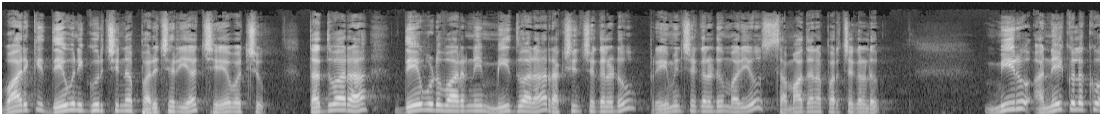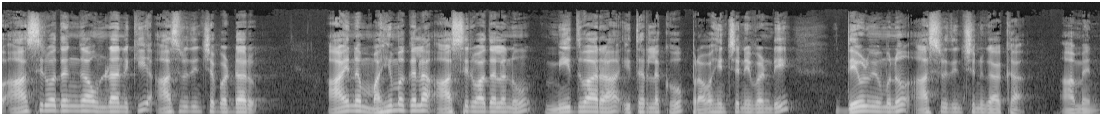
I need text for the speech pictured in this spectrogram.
వారికి దేవుని గూర్చిన పరిచర్య చేయవచ్చు. తద్వారా దేవుడు వారిని మీ ద్వారా రక్షించగలడు ప్రేమించగలడు మరియు సమాధానపరచగలడు. మీరు అనేకులకు ఆశీర్వాదంగా ఉండడానికి ఆశీర్వదించబడ్డారు. ఆయన మహిమగల ఆశీర్వాదాలను మీ ద్వారా ఇతరులకు ప్రవహించనివ్వండి. దేవుడు మిమ్మను ఆశీర్వదించునుగాక. ఆమెన్.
